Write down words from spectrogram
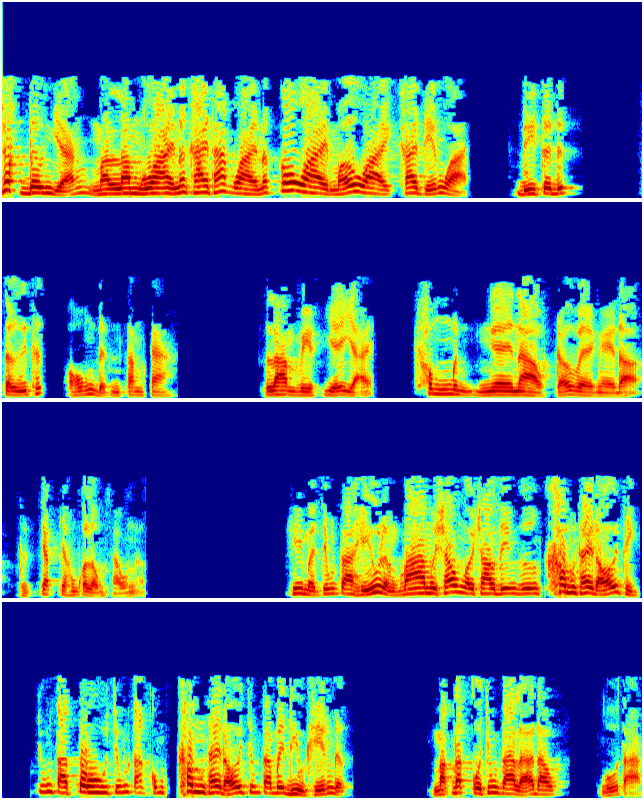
rất đơn giản, mà làm hoài, nó khai thác hoài, nó có hoài, mở hoài, khai triển hoài. Đi tới đích, tự thức, ổn định tâm can làm việc dễ dãi, thông minh, nghề nào trở về nghề đó, thực chất chứ không có lộn xộn nữa. Khi mà chúng ta hiểu rằng 36 ngôi sao thiên cương không thay đổi thì chúng ta tu, chúng ta cũng không thay đổi, chúng ta mới điều khiển được. Mặt đất của chúng ta là ở đâu? Ngũ tạng,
